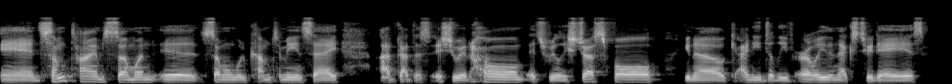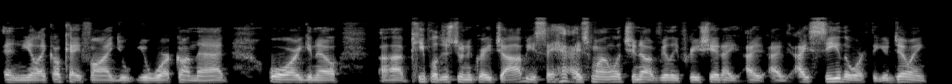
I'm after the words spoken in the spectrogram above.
and sometimes someone is someone would come to me and say, I've got this issue at home. It's really stressful. You know, I need to leave early the next two days. And you're like, okay, fine. You, you work on that. Or, you know, uh, people are just doing a great job. You say, hey, I just want to let you know, I really appreciate it. I, I, I see the work that you're doing.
